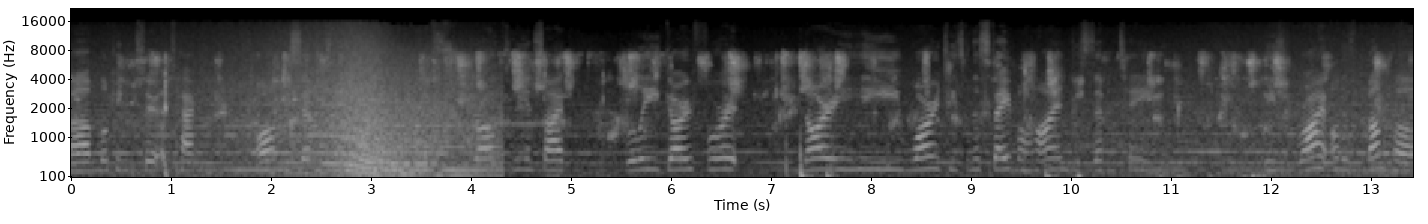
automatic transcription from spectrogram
um, looking to attack on the 17. Strong to the inside. Will he go for it? No, he won't. He's going to stay behind the 17. He's right on his bumper.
